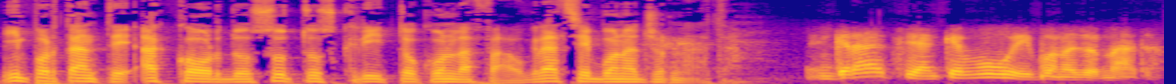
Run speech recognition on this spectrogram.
importante accordo sottoscritto con la FAO. Grazie e buona giornata. Grazie anche a voi, buona giornata.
